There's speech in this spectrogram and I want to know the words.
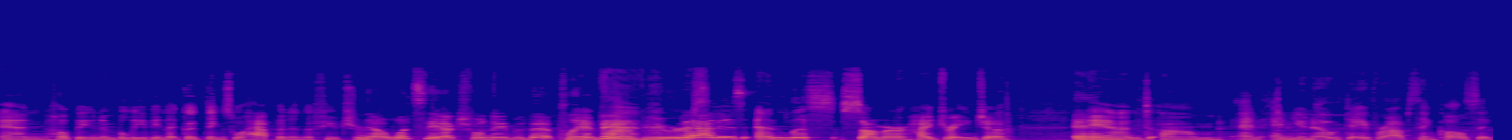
and hoping and believing that good things will happen in the future. Now, what's the actual name of that plant for our viewers? That is endless summer hydrangea. And- And, um, And, and you know, Dave Robson calls it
